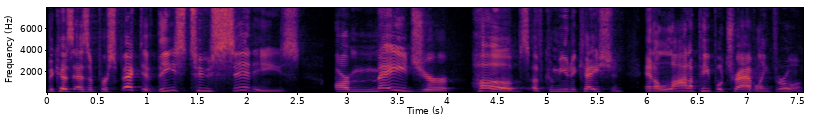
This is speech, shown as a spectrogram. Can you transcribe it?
because as a perspective, these two cities are major hubs of communication and a lot of people traveling through them.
